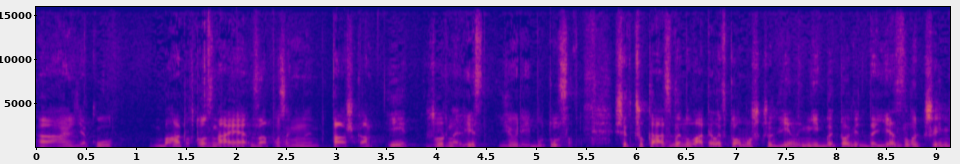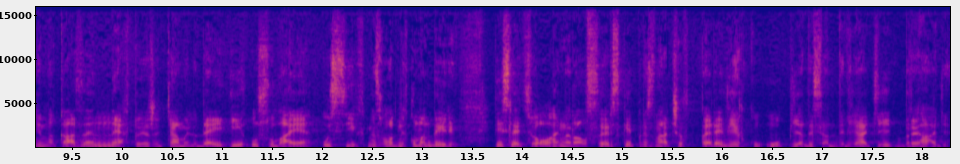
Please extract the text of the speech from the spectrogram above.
е, яку Багато хто знає за позивним пташка, і журналіст Юрій Бутусов. Шевчука звинуватили в тому, що він нібито віддає злочинні накази, нехтує життями людей і усуває усіх незгодних командирів. Після цього генерал Сирський призначив перевірку у 59-й бригаді.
